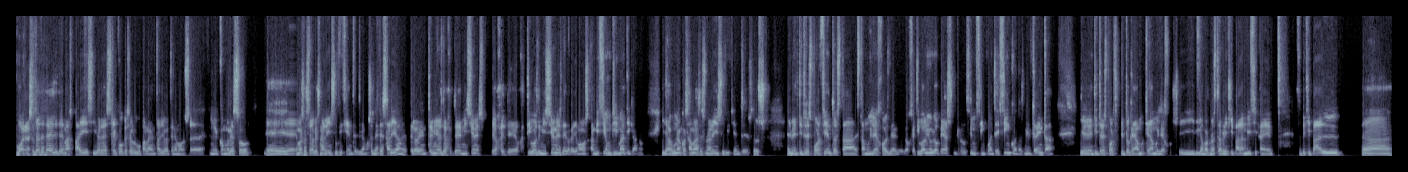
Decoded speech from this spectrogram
Bueno, nosotros desde, Más País y Verde Seco, que es el grupo parlamentario que tenemos eh, en el Congreso, eh, hemos considerado que es una ley insuficiente, digamos, es necesaria, pero en términos de, emisiones, de, objetivos de emisiones, de lo que llamamos ambición climática, ¿no? y de alguna cosa más, es una ley insuficiente. Esto el 23% está, está muy lejos del objetivo de la Unión Europea, es reducir un 55 en 2030, y el 23% queda, queda muy lejos. Y, digamos, nuestra principal eh, principal eh,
